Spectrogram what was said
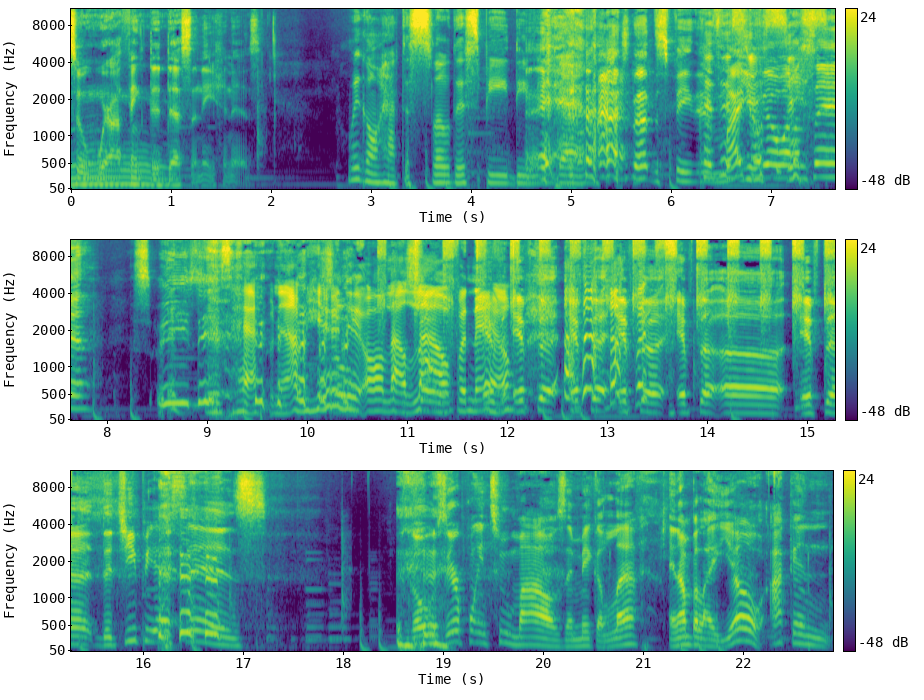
to where I think the destination is. We're gonna have to slow this speed demon down. That's not the speed. 'Cause it's You just- what I'm saying? Sweet. It's happening. I'm hearing it all out loud for now. If, if the if the if the if the uh if the the GPS says go 0.2 miles and make a left, and I'm be like, yo, I can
